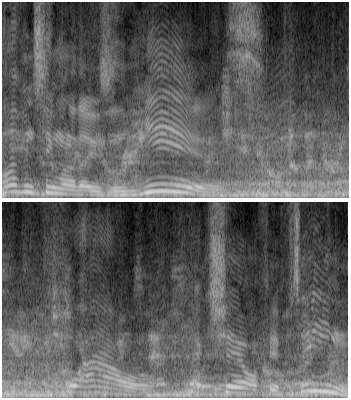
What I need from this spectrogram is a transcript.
I haven't seen one of those in years. Wow, XJR 15.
